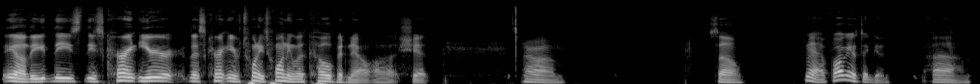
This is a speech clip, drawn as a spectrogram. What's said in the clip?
you know the these these current year this current year of 2020 with covid and all that shit. Um so yeah fall guys did good. Um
